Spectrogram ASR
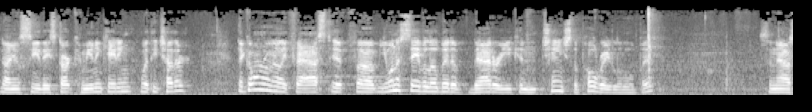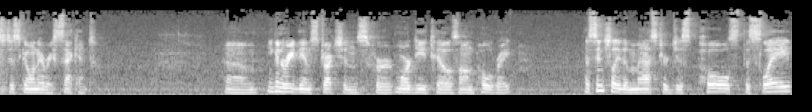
Now you'll see they start communicating with each other. They're going really fast. If uh, you want to save a little bit of battery, you can change the poll rate a little bit. So now it's just going every second. Um, you can read the instructions for more details on poll rate. Essentially the master just polls the slave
